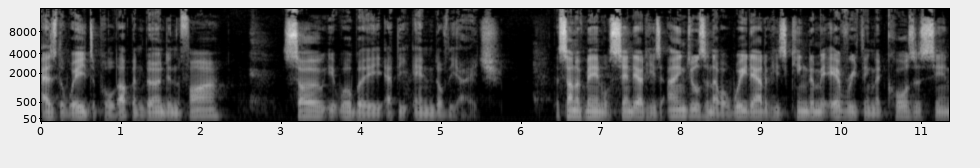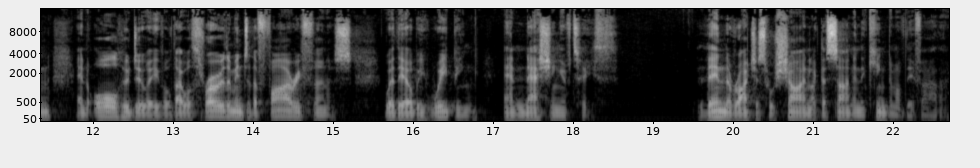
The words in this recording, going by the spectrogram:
As the weeds are pulled up and burned in the fire, so it will be at the end of the age. The Son of Man will send out his angels, and they will weed out of his kingdom everything that causes sin and all who do evil. They will throw them into the fiery furnace, where there will be weeping and gnashing of teeth. Then the righteous will shine like the sun in the kingdom of their Father.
